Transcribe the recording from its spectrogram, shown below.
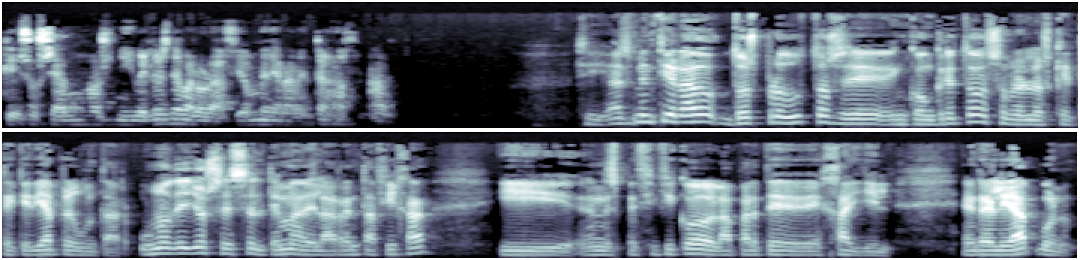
que esos sean unos niveles de valoración medianamente razonables. Sí, has mencionado dos productos eh, en concreto sobre los que te quería preguntar. Uno de ellos es el tema de la renta fija y en específico la parte de high yield. En realidad, bueno,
